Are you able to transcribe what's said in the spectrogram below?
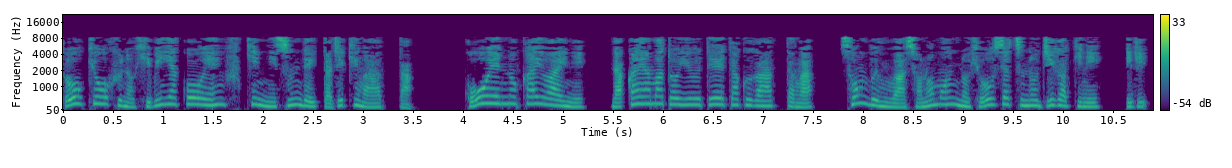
東京府の日比谷公園付近に住んでいた時期があった。公園の界隈に中山という邸宅があったが、孫文はその門の表説の字書きに入り、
